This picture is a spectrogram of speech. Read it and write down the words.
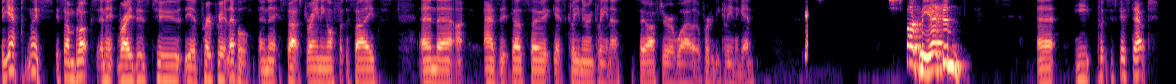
but yeah nice it's unblocked and it rises to the appropriate level and it starts draining off at the sides and uh, as it does so, it gets cleaner and cleaner. So after a while, it'll probably be clean again. Yes. Spud me, Agdon. Uh, he puts his fist out.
